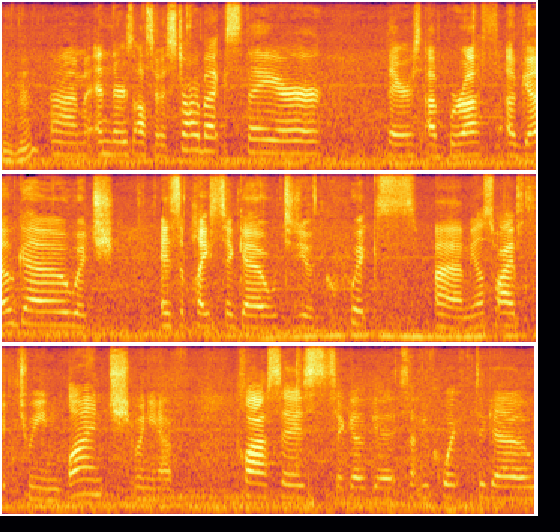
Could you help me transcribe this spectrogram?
hmm Um, and there's also a Starbucks there. There's a Brough A Go Go, which is a place to go to do a quick uh, meal swipe between lunch when you have classes to go get something quick to go.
